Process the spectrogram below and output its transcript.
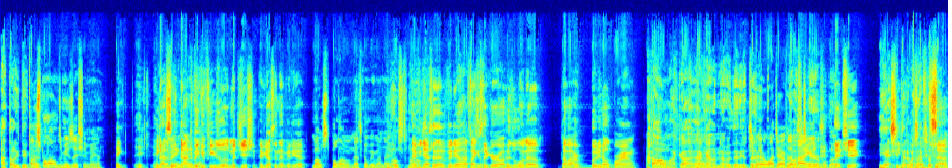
I thought he did good. Post good. Malone's a musician, man. He he, he Not can to, be, sing not to be anything. confused with a magician. Have y'all seen that video? Most Malone. That's gonna be my name. Post Malone. Have you guys seen that video? I I, don't think think it's so. the girl who's the one uh, talking about her booty holes brown. oh my god, I can't even know who that is. You but- better watch out for them Oh, it's hyenas. terrible. though. That chick. Yeah, she better watch out for those. So- Watch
